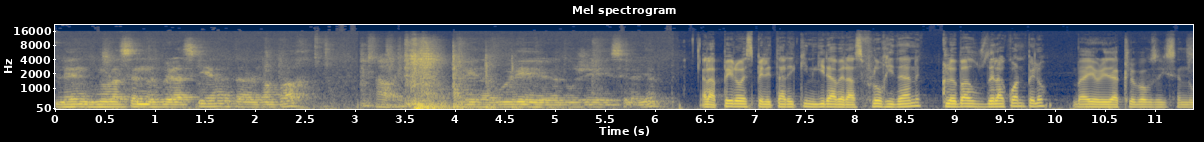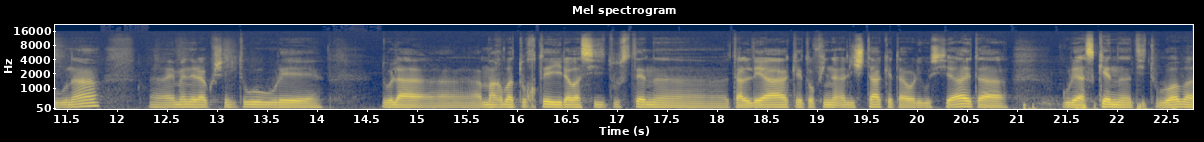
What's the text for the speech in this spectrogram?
lehen nola zen berazkia eta gampar. Ah, bai. Eta gure doge zelaia. Hala, pelo ez peletarekin gira beraz Floridan, Clubhouse delakoan pelo? Bai, hori da Clubhouse izan duguna. Uh, hemen erakusten ditugu gure duela amar bat urte irabazi dituzten uh, taldeak eta finalistak eta hori guztia. Eta gure azken eh, titulua, ba,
